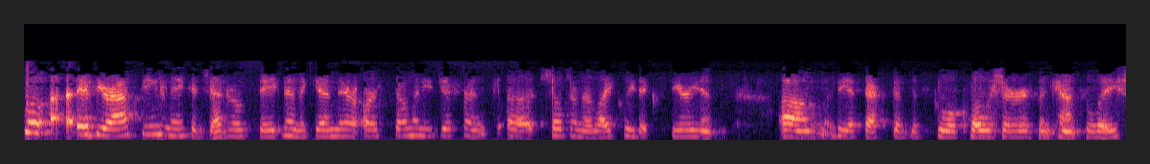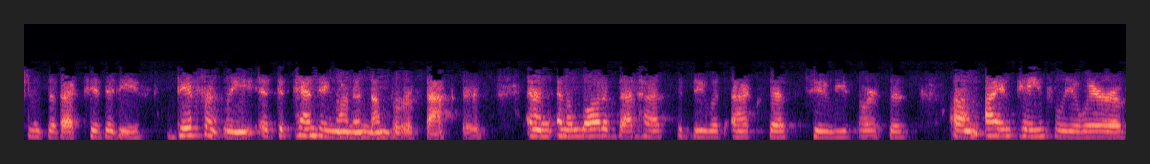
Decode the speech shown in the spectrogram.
Well, uh, if you're asking to make a general statement, again, there are so many different uh, children are likely to experience um, the effect of the school closures and cancellations of activities differently, uh, depending on a number of factors. And, and a lot of that has to do with access to resources. Um, I am painfully aware of,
